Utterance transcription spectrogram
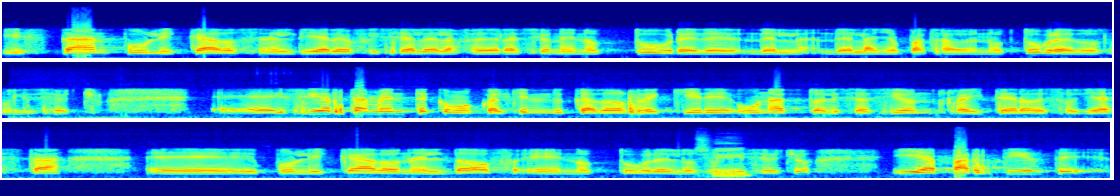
y están publicados en el diario oficial de la Federación en octubre del año pasado, en octubre de 2018. Eh, ciertamente, como cualquier indicador requiere una actualización, reitero, eso ya está eh, publicado en el DOF en octubre de 2018, y a partir de,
